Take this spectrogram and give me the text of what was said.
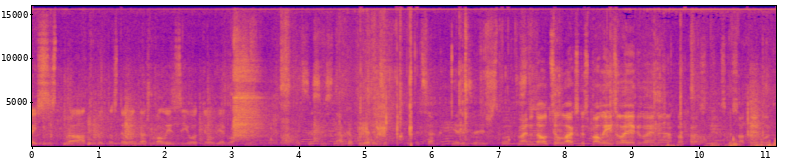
aizsist prātu, bet tas tev vienkārši palīdz dzīvot tev vieglāk. Ne? Tas, tas viss nav kā pieredze. Bet saka, pieredzējuši sports. Vai nu daudz cilvēks, kas palīdz vajag, vai ne? Kaut kādas lietas, kas atvieglo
